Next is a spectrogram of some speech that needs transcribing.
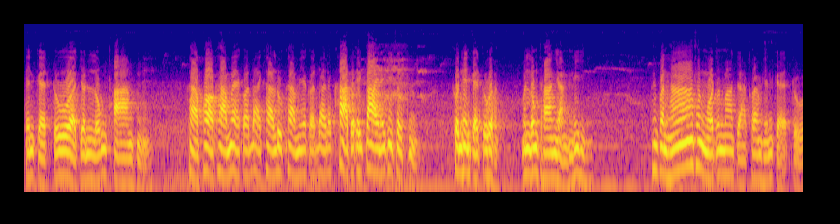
เห็นแก่ตัวจนหลงทาง ฆ่าพ่อฆ่าแม่ก็ได้ฆ่าลูกฆ่าเมียก็ได้ แล้วฆ่าตัวเองตายในที่สุด คนเห็นแก่ตัว มันลงทางอย่างนี้ปัญหาทั้งหมดมันมาจากความเห็นแก่ตัว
